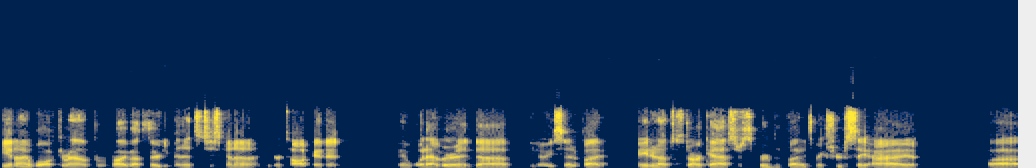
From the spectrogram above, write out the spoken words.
he and I walked around for probably about 30 minutes, just kind of, you know, talking and and whatever. And uh, you know, he said if I made it out to Starcast or Suburban Fights, make sure to say hi and uh,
